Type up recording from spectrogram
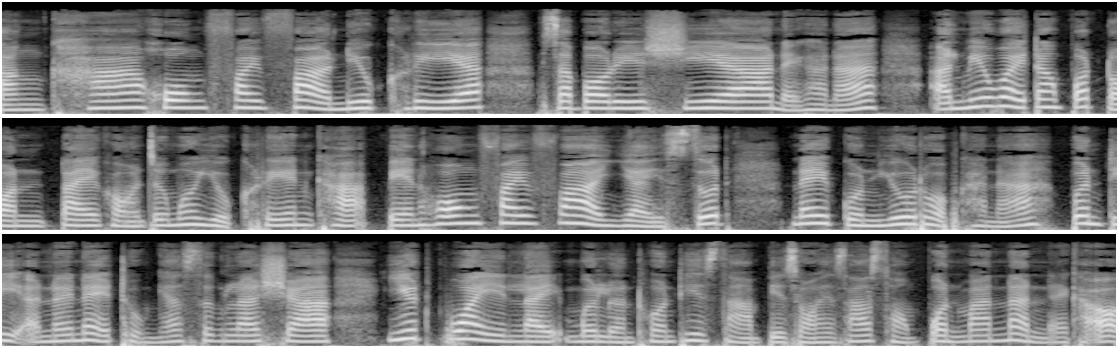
ลังค่าโฮงไฟฟ้านิวเคลียร์ซาบอริเชียนะคะนะอันมีไว้ตั้งปอตอนไตของจังเมืองยูเครนค่ะ เป็นห้องไฟฟ้าใหญ่สุดในกลุ่มยุโรปค่ะนะเปิ้นตีอันในถุงยาซึกราชา ยึดไว้ไหลเมื่อเลือนทวนที่ 3 ปี2022ปนมานั่นนะคะอ๋อ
